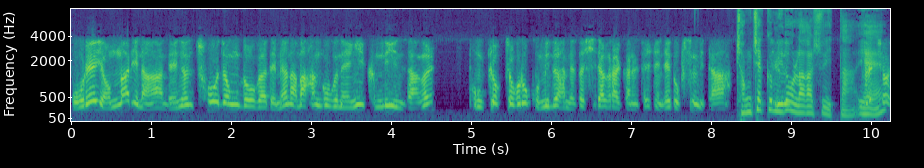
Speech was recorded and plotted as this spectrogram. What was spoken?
올해 연말이나 내년 초 정도가 되면 아마 한국은행이 금리 인상을 본격적으로 고민을 하면서 시작을 할 가능성이 굉장히 높습니다. 정책 금리도 올라갈 수 있다. 예. 그렇죠.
